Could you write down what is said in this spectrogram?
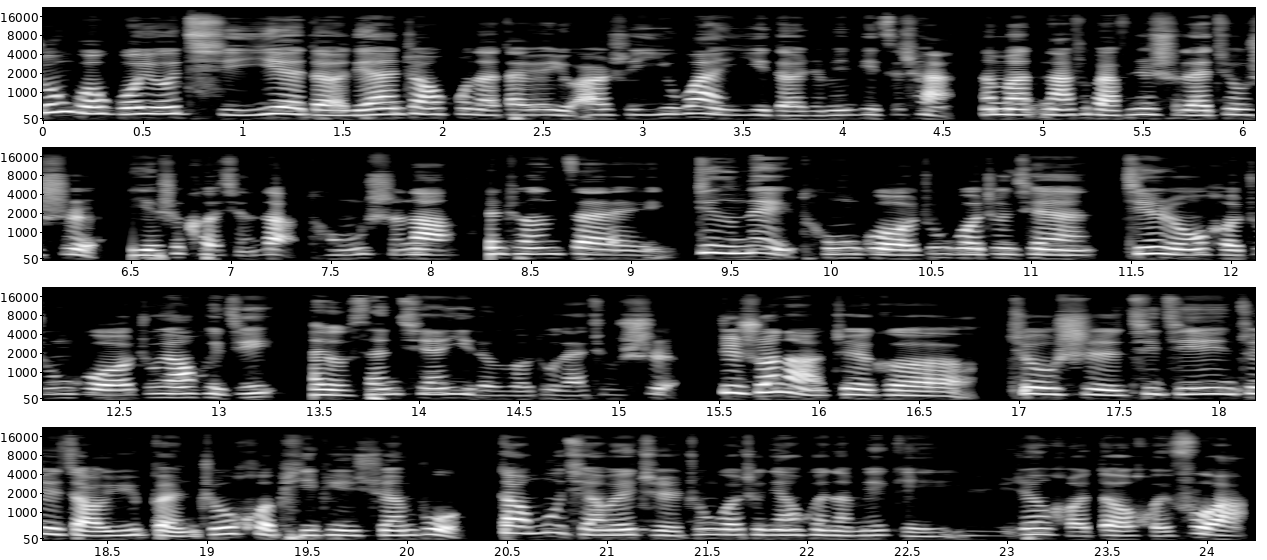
中国国有企业的离岸账户呢，大约有二十一万亿的人民币资产。那么拿出百分之十来救市也是可行的。同时呢，宣称在境内通过中国证券金融和中国中央汇金，还有三千亿的额度来救市。据说呢，这个救市基金最早于本周获批并宣布。到目前为止，中国证监会呢没给予任何的回复啊。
